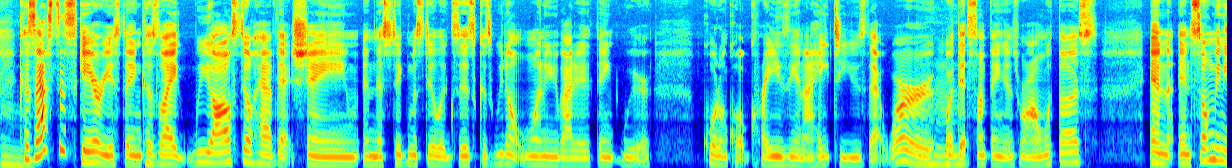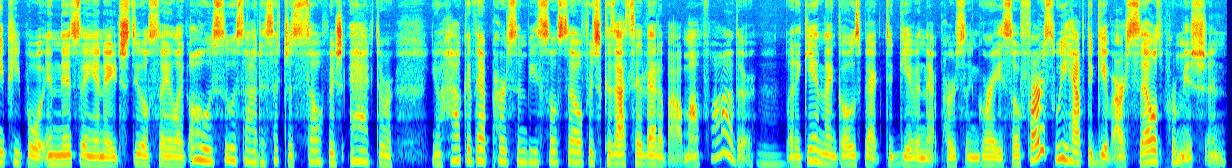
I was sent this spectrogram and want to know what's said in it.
Mm. Because that's the scariest thing. Because, like, we all still have that shame and the stigma still exists because we don't want anybody to think we're quote unquote crazy. And I hate to use that word or mm-hmm. that something is wrong with us. And, and so many people in this day and age still say like oh suicide is such a selfish act or you know how could that person be so selfish? Because i said that about my father. But again that goes back to giving that person grace. So first we have to give ourselves permission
